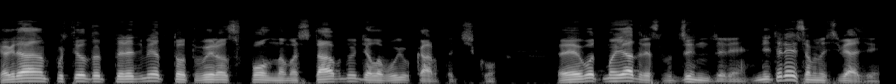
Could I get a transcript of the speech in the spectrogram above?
Когда он отпустил этот предмет, тот вырос в полномасштабную деловую карточку. Э, вот мой адрес в Джинджере. Не теряй со мной связи.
